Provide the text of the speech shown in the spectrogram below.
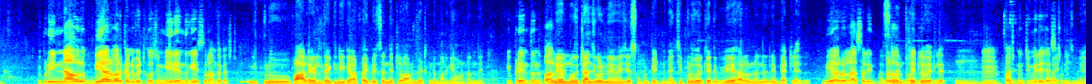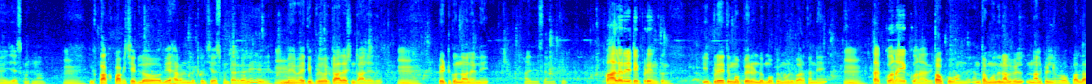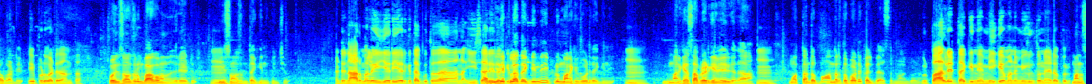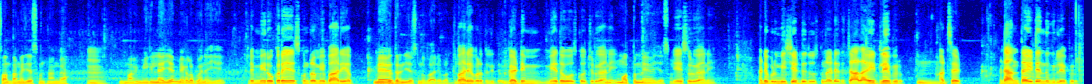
ఇప్పుడు ఇన్ని ఆవులకు బీఆర్ వర్క్ అని పెట్టుకోవచ్చు మీరు ఎందుకు చేస్తారు అంత కష్టం? ఇప్పుడు పాల రేట్లు తగ్గినాయిగా పై పై చందిట్లో వాళ్ళని పెట్టుకుంటే మనకేముంటుంది ఇప్పుడు ఎంత ఉంది పాలు మేము మొదటి నుంచి కూడా మేమే చేసుకుంటాం పెట్టిన కానీ ఇప్పుడు వరకు అయితే బీహార్ వాళ్ళు అనేది నేను పెట్టలేదు. బీఆర్ వాళ్ళు అసలు పెట్టలేదు. ఫస్ట్ నుంచి మీరే ఫస్ట్ నుంచి మేమే చేసుకుంటున్నాం. ఇంక పక్క పక్క చెట్లు బీహార్ వాళ్ళని పెట్టుకుని చేసుకుంటారు కానీ మేమైతే ఇప్పటి వరకు ఆలోచన రాలేదు. పెట్టుకుందామని అది సంగతి. పాల రేట్ ఇప్పుడు ఎంత ఉంది? ఇప్పుడైతే ముప్పై రెండు ముప్పై మూడు పడుతున్నాయి. తక్కువనా ఎక్కువనా అది? తక్కువ ఉంది. ఇంతకుముందు నలభై నలభై రూపాయలు దాకా పడ్డాయి. ఎప్పుడు పడ్డది అంతా? పోయిన సంవత్సరం బాగా ఉంది రేటు. ఈ సంవత్సరం తగ్గింది కొంచెం. అంటే నార్మల్గా ఇయర్ ఇయర్కి తగ్గుతుందా? ఈసారి ఇది ఎట్లా తగ్గింది? ఇప్పుడు మనకి కూడా తగ్గింది. మనకేం సపరేట్గా ఏం వేయరు కదా. మొత్తం అందరితో పాటు కలిపేస్తారు మనకు కూడా. ఇప్పుడు పాల రేట్ తగ్గింది. మీకేమన్నా మిగులుతున్నాయి డబ్బులు? మనం సొంతంగా చేసుకుంటున్నాంగా. మనకి మిగిలిన అయ్యే మిగిలిపోయిన అయ్యే అంటే మీరు ఒకరే చేసుకుంటారా? మీ భార్య? మేము ఇద్దరం చేసుకున్నాం భార్య భర్తలు. భార్య భర్తలు గడ్డి మేత కోసుకొచ్చుడు కానీ మొత్తం మేమే చేసుకుంటాం. వేసుడు కానీ అంటే ఇప్పుడు మీ షెడ్ చూసుకున్నట్టయితే చాలా హైట్ లేపారు. అటు సైడ్. అంటే అంత హైట్ ఎందుకు లేపారు?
